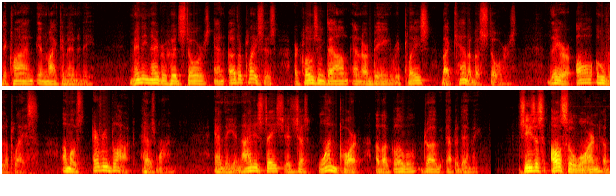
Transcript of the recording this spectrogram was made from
decline in my community. Many neighborhood stores and other places are closing down and are being replaced by cannabis stores. They are all over the place. Almost every block has one. And the United States is just one part of a global drug epidemic. Jesus also warned of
